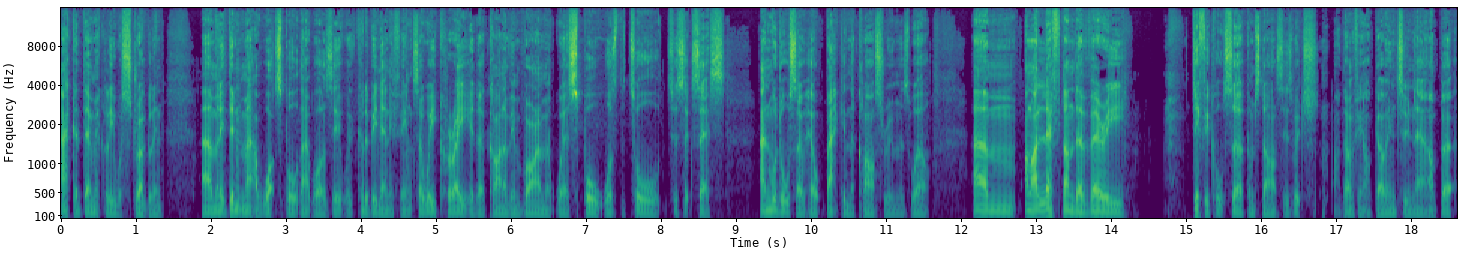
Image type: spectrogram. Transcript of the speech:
academically were struggling. Um, and it didn't matter what sport that was; it, could have been anything. So we created a kind of environment where sport was the tool to success, and would also help back in the classroom as well. Um, and I left under very difficult circumstances, which I don't think I'll go into now, but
